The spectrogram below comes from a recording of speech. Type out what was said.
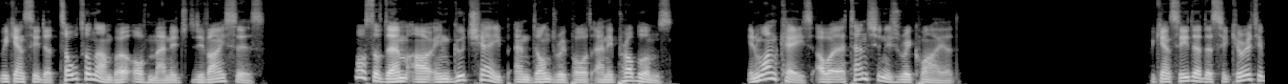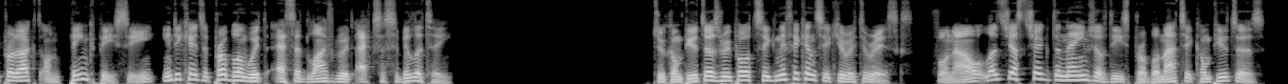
we can see the total number of managed devices. Most of them are in good shape and don't report any problems. In one case, our attention is required. We can see that the security product on Pink PC indicates a problem with ESET LiveGrid accessibility. Two computers report significant security risks. For now, let's just check the names of these problematic computers.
